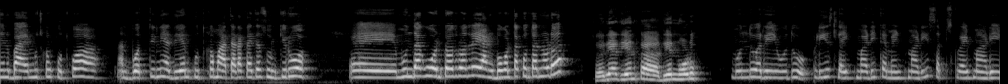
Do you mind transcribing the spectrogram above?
ನೀನು ಬಾಯಿ ಮುಚ್ಕೊಂಡು ಕುತ್ಕೋ. ನಾನು ಬತ್ತೀನಿ ಅದೇನು ಕುತ್ಕೊ ಮಾತಾಡಕೈತೆ ಸುಮ್ಕಿರು. ಏ ಮುಂದಾಗ ಹೊಂಟೋದ್ರು ಅಂದ್ರೆ ಹೆಂಗ್ ಬೊಗಳ್ತಾ ಕೂತ ನೋಡು? ಸರಿ ಅದೇನು ಅದೇನು ನೋಡು. ಮುಂದುವರಿಯುವುದು. ಪ್ಲೀಸ್ ಲೈಕ್ ಮಾಡಿ ಕಮೆಂಟ್ ಮಾಡಿ ಸಬ್ಸ್ಕ್ರೈಬ್ ಮಾಡಿ.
